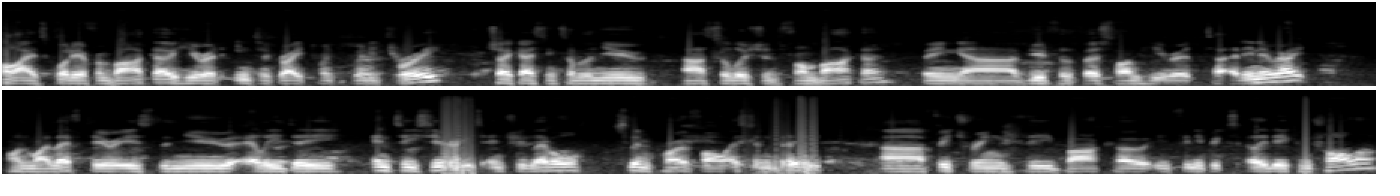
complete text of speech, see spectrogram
Hi, it's Claudio from Barco here at Integrate 2023, showcasing some of the new uh, solutions from Barco, being uh, viewed for the first time here at, uh, at Integrate. On my left here is the new LED NT series, entry level, slim profile SMD, uh, featuring the Barco Infinipix LED controller.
